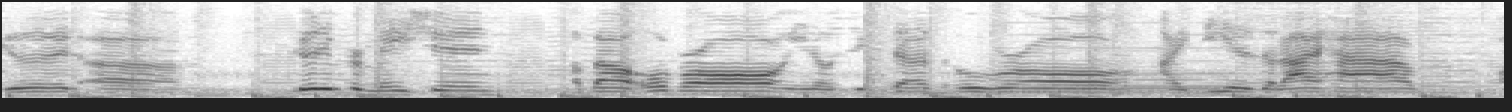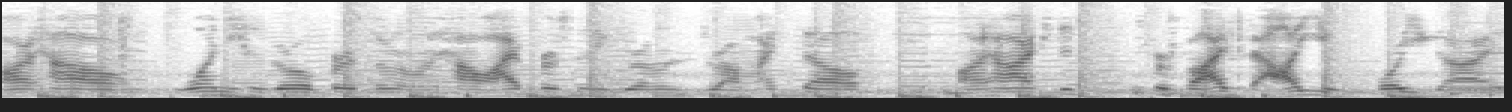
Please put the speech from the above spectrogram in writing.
good um, good information about overall you know success, overall ideas that I have on how one you can grow personally, on how I personally grown throughout myself, on how I can just provide value for you guys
